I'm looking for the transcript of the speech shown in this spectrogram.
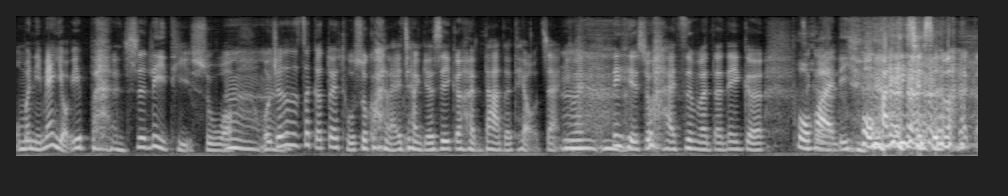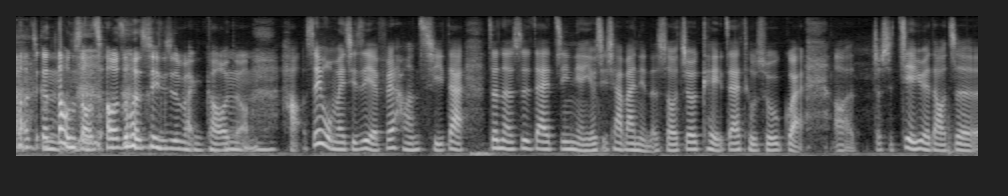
我们里面有一本是立体书哦，我觉得这个对图书馆来讲也是一个很大的挑战，因为立体书孩子们的那个破坏力，破坏力其实蛮高，这个动手操作性是蛮高的。好，所以我们其实也非常期待，真的是在今年，尤其下半年的时候，就可以在图书馆呃，就是借阅到这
